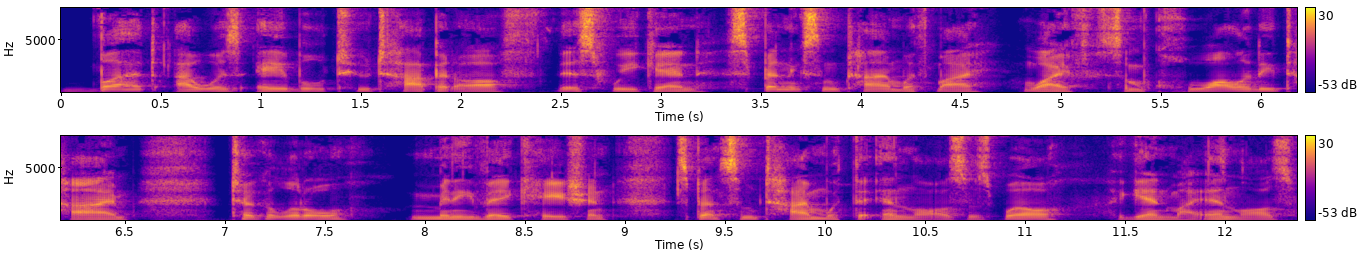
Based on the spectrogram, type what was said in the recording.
but I was able to top it off this weekend, spending some time with my wife, some quality time, took a little mini vacation, spent some time with the in laws as well. Again, my in laws,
